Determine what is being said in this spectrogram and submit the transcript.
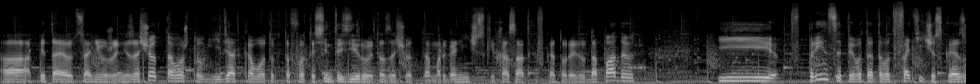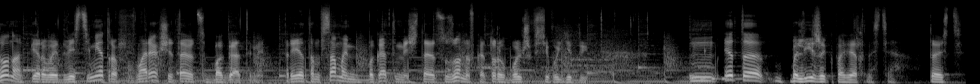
а, питаются они уже не за счет того, что едят кого-то, кто фотосинтезирует, а за счет там органических осадков, которые туда падают. И, в принципе, вот эта вот фатическая зона, первые 200 метров, в морях считаются богатыми. При этом самыми богатыми считаются зоны, в которых больше всего еды. Это ближе к поверхности. То есть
